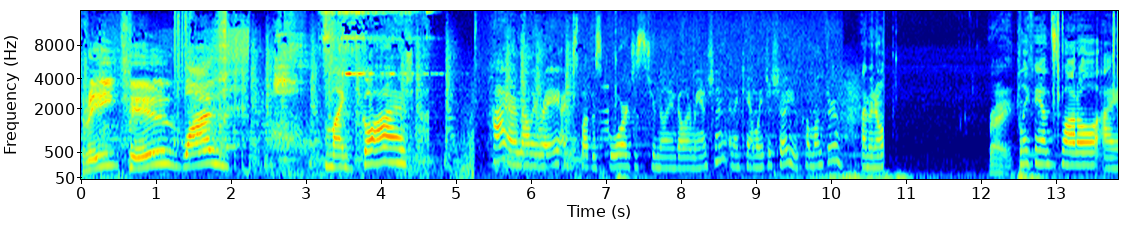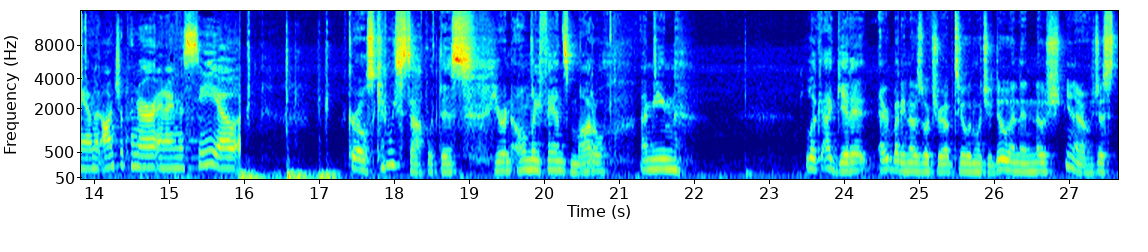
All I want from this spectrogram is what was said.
Three, two, one. Oh my gosh. Hi, I'm Allie Rae. I just bought this gorgeous $2 million mansion and I can't wait to show you. Come on through. I'm an right. OnlyFans model, I am an entrepreneur, and I'm the CEO. Of Girls, can we stop with this? You're an OnlyFans model. I mean, look, I get it. Everybody knows what you're up to and what you're doing, and no, you know, just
